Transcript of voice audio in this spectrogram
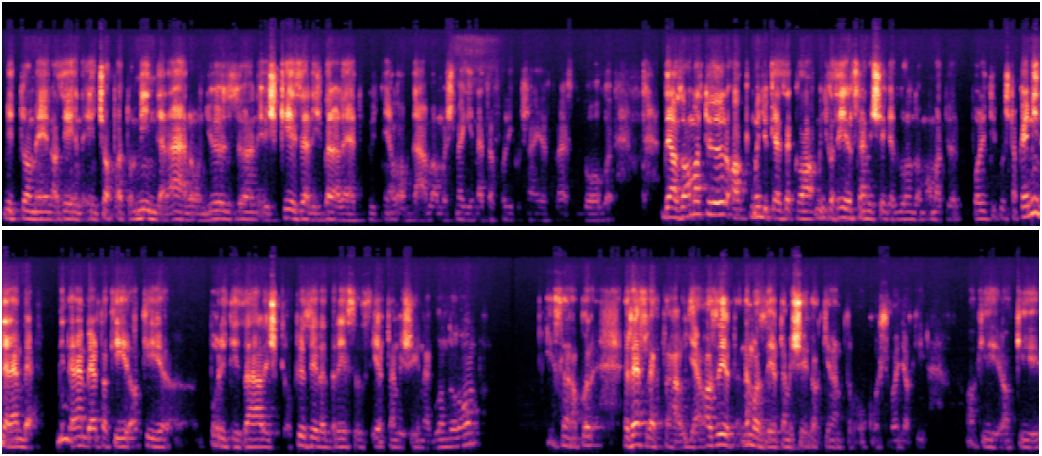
mit tudom én, az én, én csapatom minden áron győzzön, és kézzel is bele lehet ütni a labdába, most megint metaforikusan értve ezt a dolgot. De az amatőr, mondjuk ezek a, mondjuk az értelmiséget gondolom amatőr politikusnak, minden ember, minden embert, aki, aki politizál, és a közéletben része az értelmiségnek gondolom, hiszen akkor reflektál, ugye? Azért, nem az értelmiség, aki nem tudom, okos, vagy aki, aki, aki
